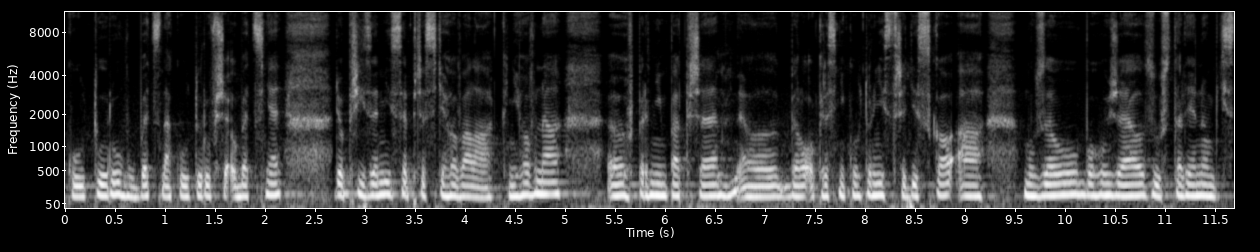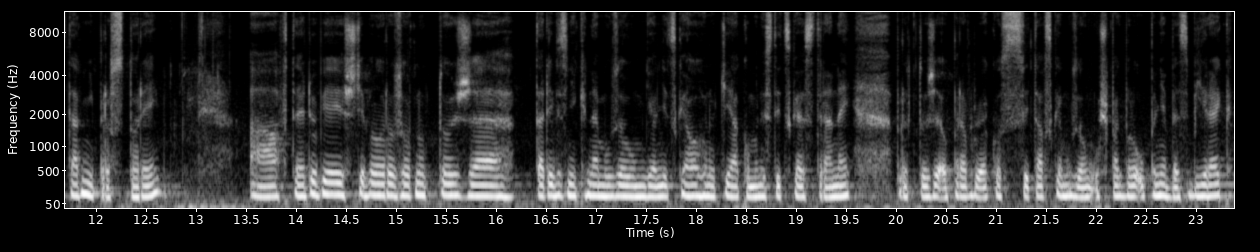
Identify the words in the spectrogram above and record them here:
kulturu, vůbec na kulturu všeobecně. Do přízemí se přestěhovala knihovna, v prvním patře bylo okresní kulturní středisko a muzeu bohužel zůstaly jenom výstavní prostory. A v té době ještě bylo rozhodnuto, že tady vznikne muzeum dělnického hnutí a komunistické strany, protože opravdu jako Svitavské muzeum už pak bylo úplně bez sbírek.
